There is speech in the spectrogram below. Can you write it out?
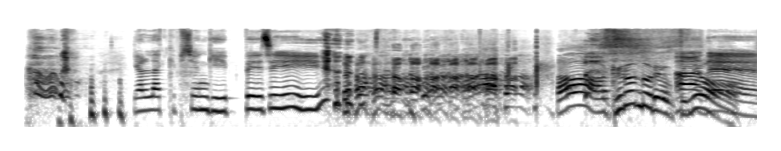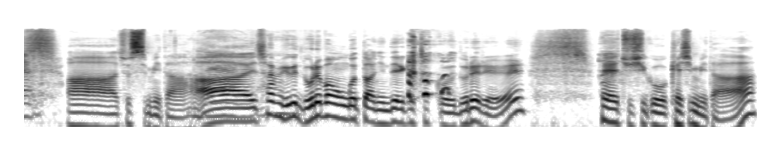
연락 캡션 기쁘지. 아, 그런 노래였군요. 아, 네. 아, 좋습니다. 아, 참, 이게 노래방 온 것도 아닌데 이렇게 자꾸 노래를 해 주시고 계십니다.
